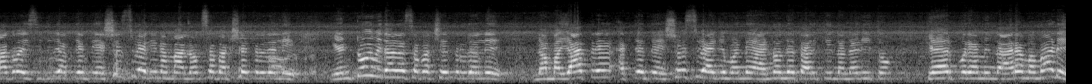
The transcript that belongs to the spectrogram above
ಭಾಗವಹಿಸಿದ್ದೀವಿ. ಅತ್ಯಂತ ಯಶಸ್ವಿಯಾಗಿ ನಮ್ಮ ಲೋಕಸಭಾ ಕ್ಷೇತ್ರದಲ್ಲಿ, ಎಂಟು ವಿಧಾನಸಭಾ ಕ್ಷೇತ್ರದಲ್ಲಿ ನಮ್ಮ ಯಾತ್ರೆ ಅತ್ಯಂತ ಯಶಸ್ವಿಯಾಗಿ ಮೊನ್ನೆ ಹನ್ನೊಂದನೇ ತಾರೀಕಿಂದ ನಡೆಯಿತು ಕೆ ಆರ್ ಪುರಮಿಂದ ಆರಂಭ ಮಾಡಿ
